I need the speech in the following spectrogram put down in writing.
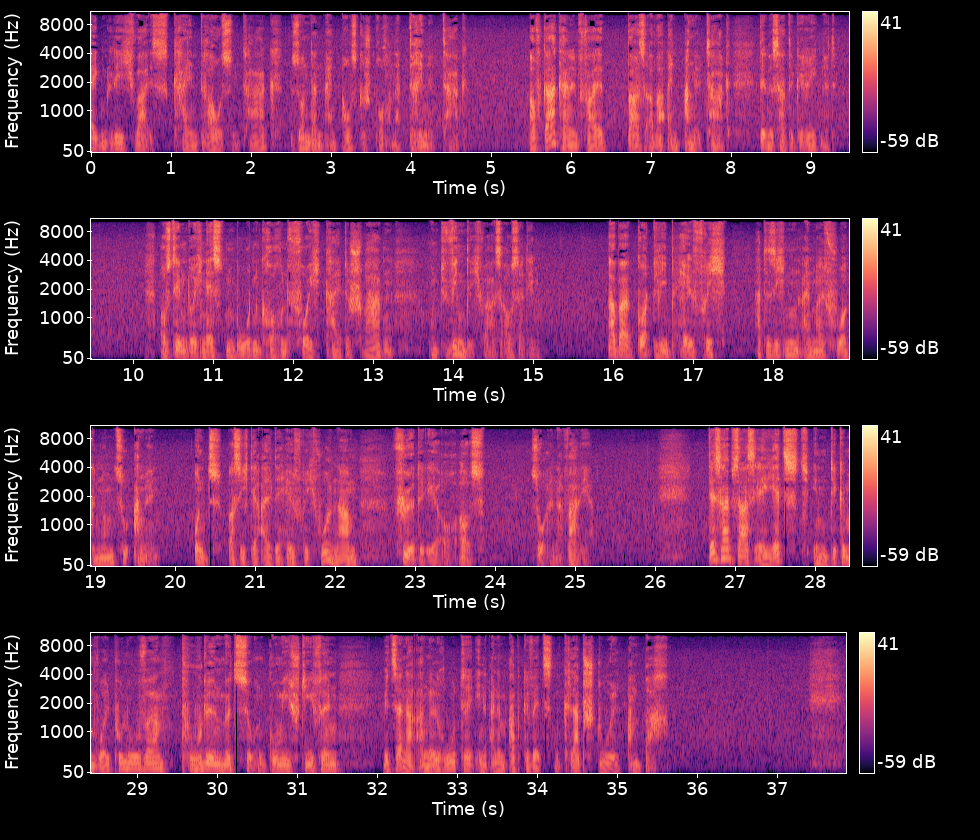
Eigentlich war es kein Draußentag, sondern ein ausgesprochener Drinnentag. Auf gar keinen Fall war es aber ein Angeltag, denn es hatte geregnet. Aus dem durchnässten Boden krochen feuchtkalte Schwaden, und windig war es außerdem. Aber Gottlieb Helfrich hatte sich nun einmal vorgenommen zu angeln. Und was sich der alte Helfrich vornahm, führte er auch aus. So einer war er. Deshalb saß er jetzt in dickem Wollpullover, Pudelmütze und Gummistiefeln mit seiner Angelrute in einem abgewetzten Klappstuhl am Bach.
